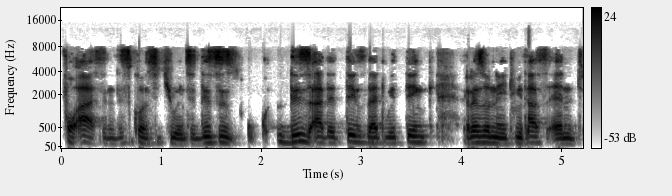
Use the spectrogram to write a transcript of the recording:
for us in this constituency. This is these are the things that we think resonate with us and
